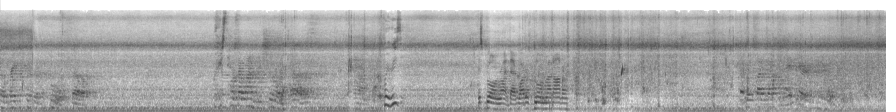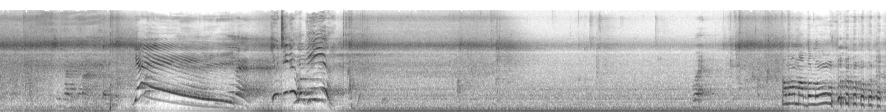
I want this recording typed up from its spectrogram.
so break the in the pool, so. Where is Of it? course, I wanted to be sure what it does. Where is it? It's blowing right, that water's blowing right on her. What? I want my balloon.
